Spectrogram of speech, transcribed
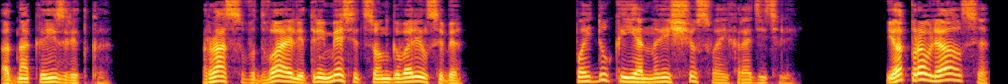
Однако изредка, раз в два или три месяца он говорил себе, «Пойду-ка я навещу своих родителей». И отправлялся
